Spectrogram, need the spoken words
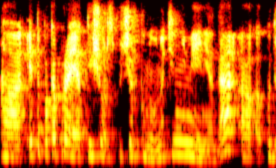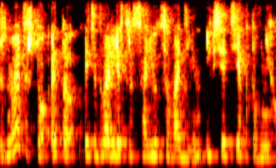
это пока проект, еще раз подчеркну, но тем не менее, да, а, подразумевается, что это, эти два реестра сольются в один, и все те, кто в них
